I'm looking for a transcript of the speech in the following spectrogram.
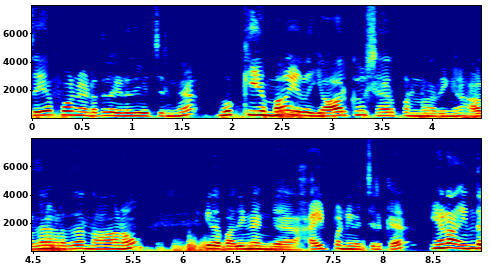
சேஃபான இடத்துல எழுதி வச்சுருங்க. முக்கியமாக இதை யாருக்கும் ஷேர் பண்ணாதீங்க. அதனால தான் நானும் இதை பார்த்திங்கன்னா இங்கே ஹைட் பண்ணி வச்சுருக்கேன். ஏன்னா இந்த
